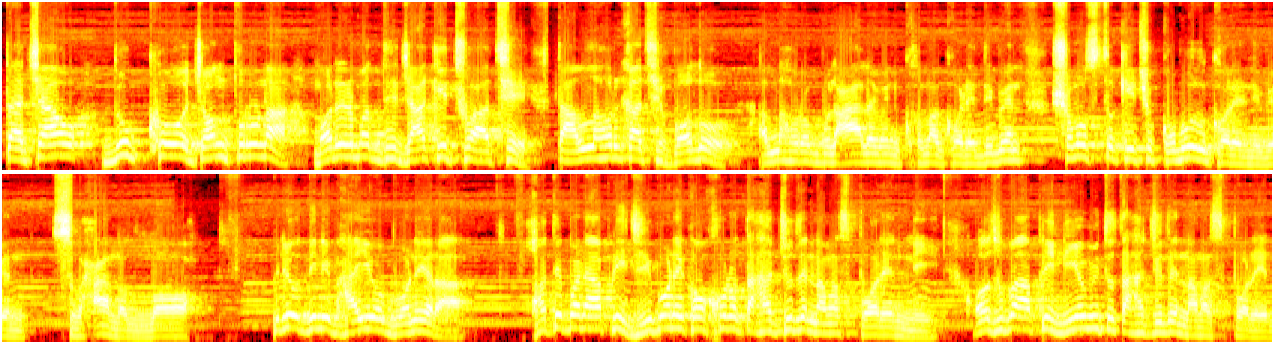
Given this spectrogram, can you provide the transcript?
তা চাও, দুঃখ, যন্ত্রণা, মনের মধ্যে যা কিছু আছে, তা আল্লাহর কাছে বলো। আল্লাহ রব্বুল আলমিন ক্ষমা করে দিবেন, সমস্ত কিছু কবুল করে নেবেন। সুহান আল্লাহ প্রিয় দিনী ভাই ও বোনেরা, হতে পারে আপনি জীবনে কখনো তাহাজুদের নামাজ পড়েননি, অথবা আপনি নিয়মিত তাহাজুদের নামাজ পড়েন।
